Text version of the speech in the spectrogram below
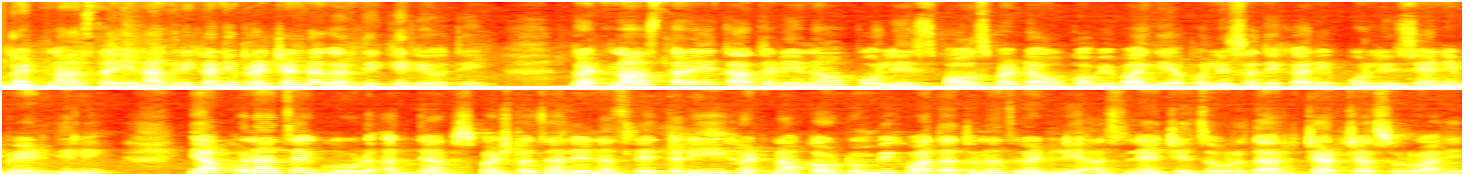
घटनास्थळी नागरिकांनी प्रचंड गर्दी केली होती. घटनास्थळी तातडीनं पोलीस फौजपटा उपविभागीय पोलीस अधिकारी पोलीस यांनी भेट दिली. या खुनाचे गूढ अद्याप स्पष्ट झाले नसले तरी ही घटना कौटुंबिक वादातूनच घडली असल्याची जोरदार चर्चा सुरू आहे.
